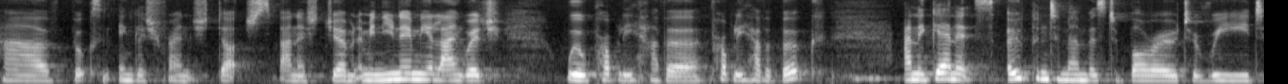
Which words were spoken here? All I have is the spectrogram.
have books in English, French, Dutch, Spanish, German. I mean, you name me a language, we'll probably have a probably have a book. And again, it's open to members to borrow, to read,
